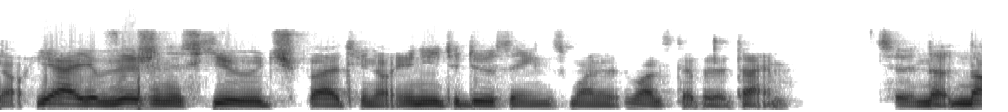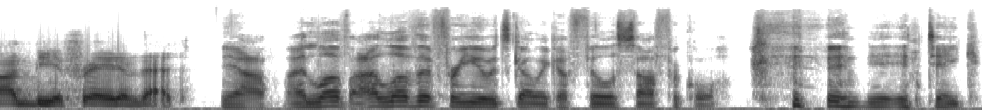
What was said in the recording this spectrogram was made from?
know, yeah, your vision is huge, but you know, you need to do things one one step at a time. To not, not be afraid of that. Yeah, I love I love that for you. It's got like a philosophical intake.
